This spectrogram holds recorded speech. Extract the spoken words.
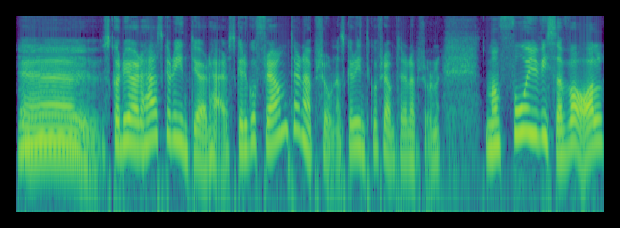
Mm. Eh, ska du göra det här, ska du inte göra det här? Ska du gå fram till den här personen, ska du inte gå fram till den här personen? Man får ju vissa val,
